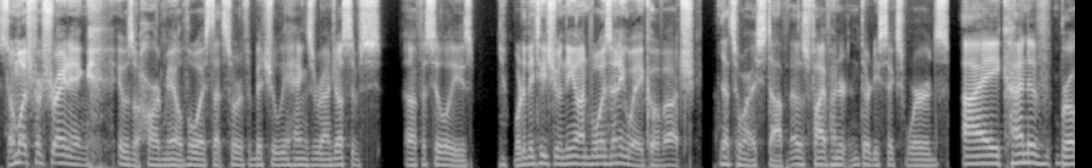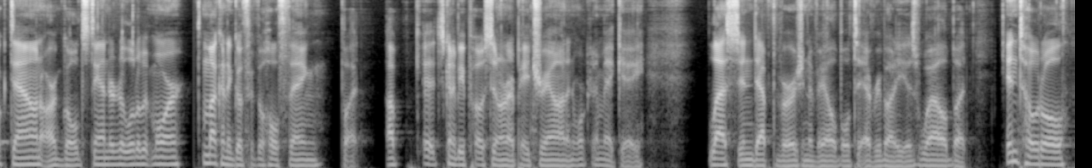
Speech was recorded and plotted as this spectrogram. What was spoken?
"So much for training." It was a hard male voice that sort of habitually hangs around Joseph's uh, facilities. What do they teach you in the envoys anyway, Kovacs? That's where I stopped. That was 536 words. I kind of broke down our gold standard a little bit more. I'm not going to go through the whole thing, but up it's going to be posted on our Patreon and we're going to make a less in-depth version available to everybody as well, but in total,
